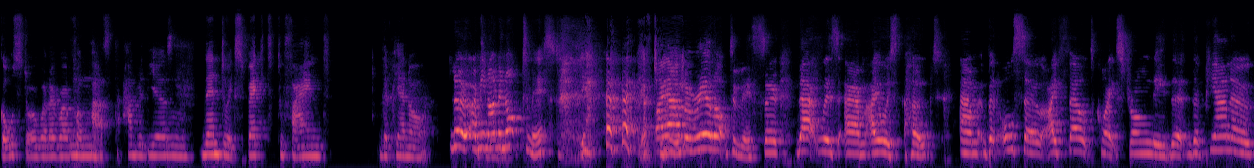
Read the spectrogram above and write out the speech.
ghost or whatever for mm. past 100 years mm. then to expect to find the piano no, I mean I'm an optimist. Yeah, I am a real optimist. So that was um, I always hoped, um, but also I felt quite strongly that the piano.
